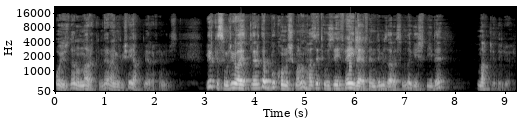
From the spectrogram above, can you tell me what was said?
O yüzden onlar hakkında herhangi bir şey yapmıyor Efendimiz. Bir kısım rivayetlerde bu konuşmanın Hazreti Huzeyfe ile Efendimiz arasında geçtiği de naklediliyor.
